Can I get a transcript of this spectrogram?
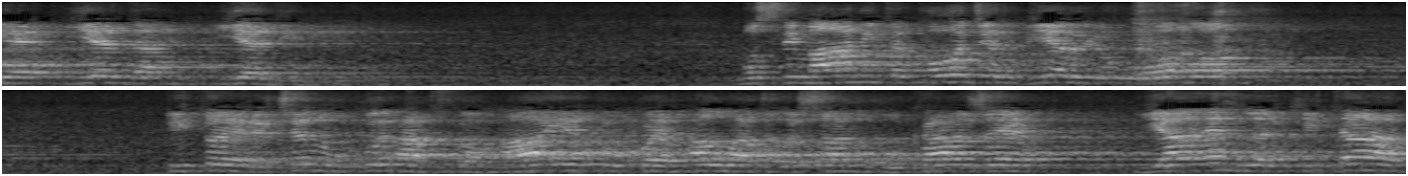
je jedan jedini. Muslimani također vjeruju u ovo i to je rečeno u kuranskom ajetu u kojem Allah Đalešanu kaže Ja ehlel kitab,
